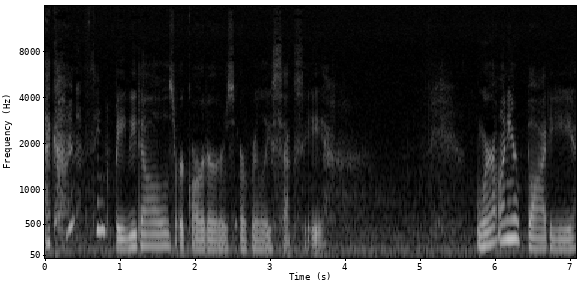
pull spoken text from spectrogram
I kind of think baby dolls or garters are really sexy. Where on your body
